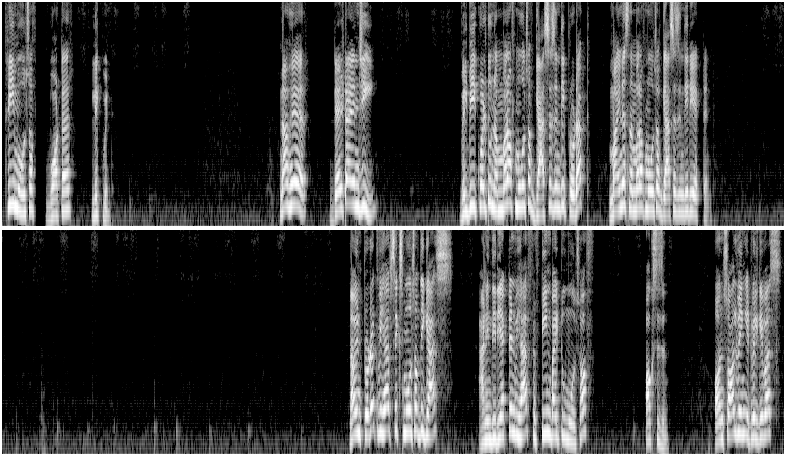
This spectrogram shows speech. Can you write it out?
3 moles of water liquid. Now here delta Ng will be equal to number of moles of gases in the product minus number of moles of gases in the reactant. Now in product we have 6 moles of the gas and in the reactant we have 15 by 2 moles of oxygen. On solving it will give us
